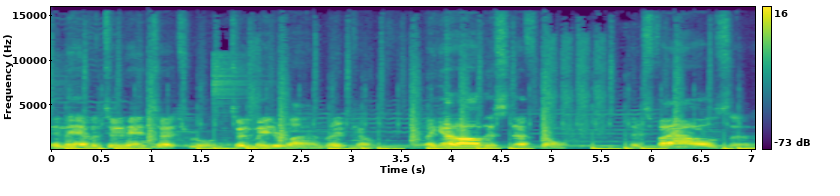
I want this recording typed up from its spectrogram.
Then they have a two-hand touch rule, two-meter line, red cone they got all this stuff going. There's fouls, uh,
